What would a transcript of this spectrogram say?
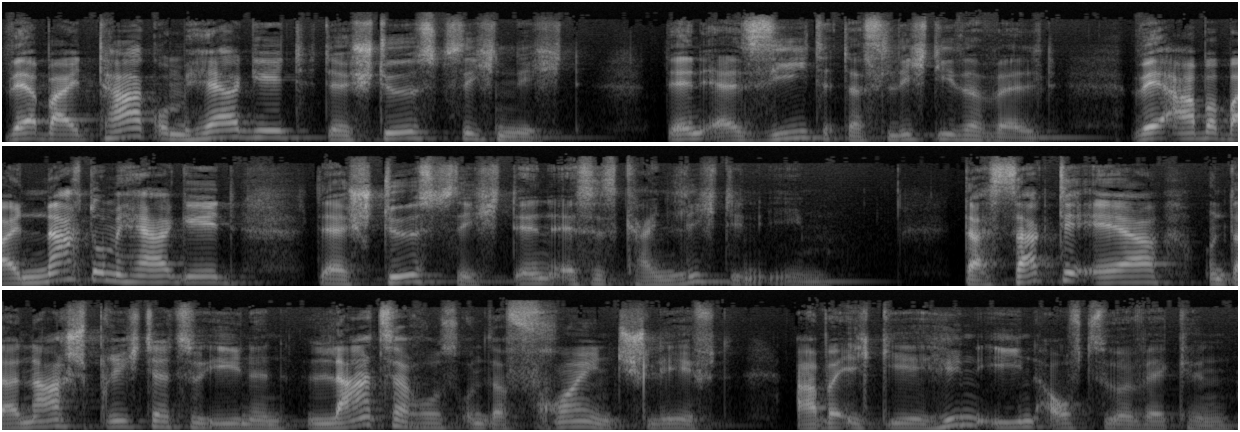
Wer bei Tag umhergeht, der stößt sich nicht, denn er sieht das Licht dieser Welt. Wer aber bei Nacht umhergeht, der stößt sich, denn es ist kein Licht in ihm. Das sagte er und danach spricht er zu ihnen, Lazarus, unser Freund, schläft aber ich gehe hin, ihn aufzuerwecken.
